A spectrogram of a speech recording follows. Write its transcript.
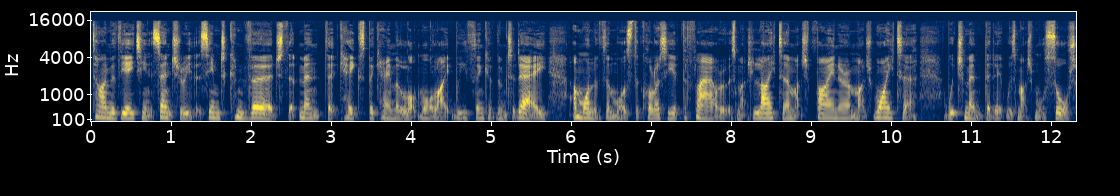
time of the 18th century that seemed to converge that meant that cakes became a lot more like we think of them today. And one of them was the quality of the flour. It was much lighter, much finer, and much much whiter, which meant that it was much more sought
